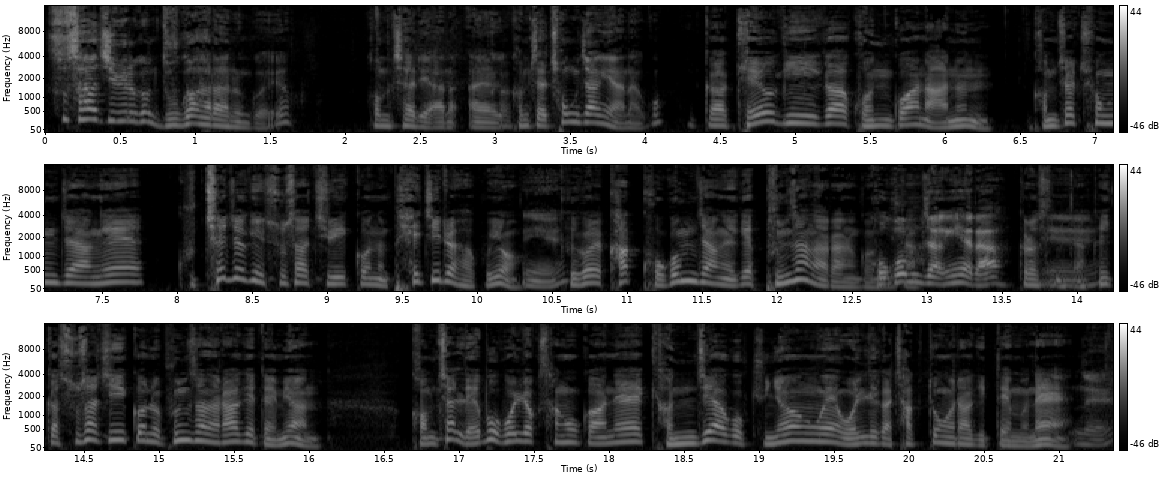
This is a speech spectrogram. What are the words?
수사 지휘를 그럼 누가 하라는 거예요? 검찰이 안, 아니, 그러니까, 검찰총장이 안 하고? 그러니까 개혁위가 권고한 안은 검찰총장의 구체적인 수사 지휘권은 폐지를 하고요. 예. 그걸 각 고검장에게 분산하라는 겁니다. 고검장이 해라. 그렇습니다. 예. 그러니까 수사 지휘권을 분산을 하게 되면 검찰 내부 권력 상호 간에 견제하고 균형의 원리가 작동을 하기 때문에 네.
